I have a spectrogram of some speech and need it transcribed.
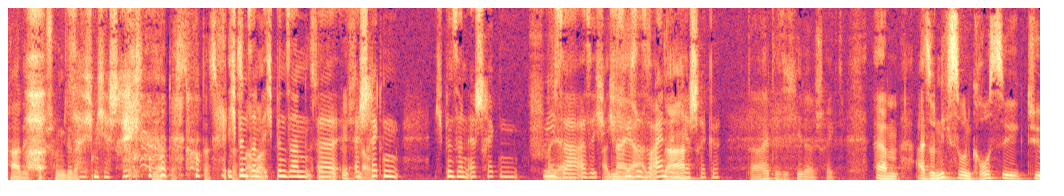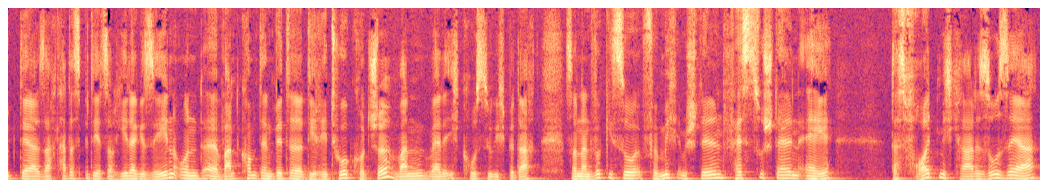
Schade, ich habe schon gedacht. habe ich mich erschreckt. Ja, das- das- ich das bin so ein, ich bin so ein das äh, wirklich laut. Erschrecken. Ich bin so ein Erschrecken-Freezer. Naja, Also ich, ich naja, freeze also so ein, wenn da- ich erschrecke. Da hätte sich jeder erschreckt. Ähm, also nicht so ein großzügiger Typ, der sagt, hat das bitte jetzt auch jeder gesehen und äh, wann kommt denn bitte die Retourkutsche? Wann werde ich großzügig bedacht? Sondern wirklich so für mich im Stillen festzustellen, ey, das freut mich gerade so sehr,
